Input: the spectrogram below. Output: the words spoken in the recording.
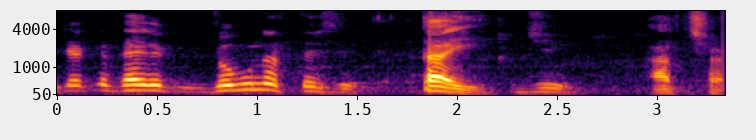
এটাকে ডাইরেক্ট যমুনার তাই? জি। আচ্ছা।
